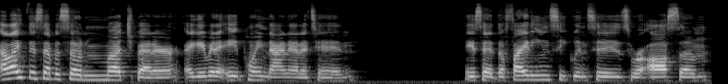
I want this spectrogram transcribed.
I like this episode much better. I gave it an 8.9 out of 10. They said the fighting sequences were awesome.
